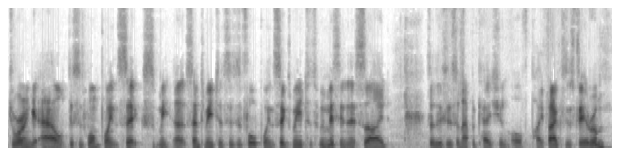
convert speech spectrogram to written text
drawing it out, this is 1.6 uh, centimeters, this is 4.6 meters. We're missing this side, so this is an application of Pythagoras' theorem.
